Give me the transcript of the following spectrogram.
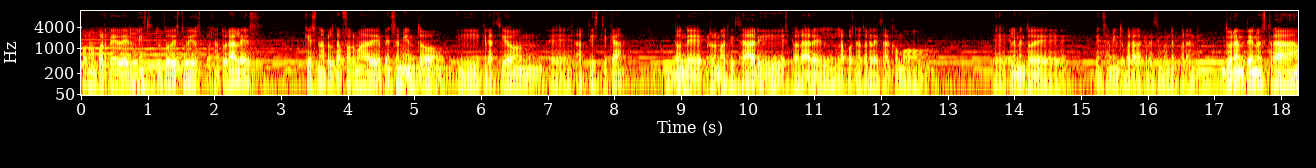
Formo parte del Instituto de Estudios Postnaturales, que es una plataforma de pensamiento y creación eh, artística donde problematizar y explorar el, la postnaturaleza como eh, elemento de pensamiento para la creación contemporánea. Durante nuestra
